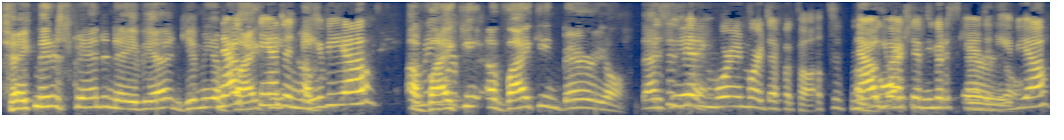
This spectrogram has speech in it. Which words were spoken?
Take me to Scandinavia and give me a now Viking, Scandinavia. A, a Viking, more... a Viking burial. That's this is it. getting more and more difficult. Now you actually have to go to Scandinavia. Burial.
